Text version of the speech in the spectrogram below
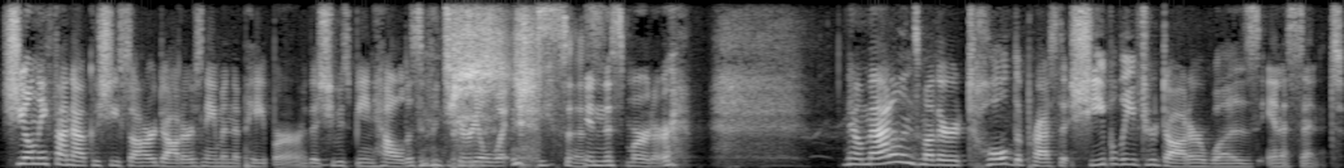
She only found out because she saw her daughter's name in the paper that she was being held as a material witness in this murder. Now, Madeline's mother told the press that she believed her daughter was innocent.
